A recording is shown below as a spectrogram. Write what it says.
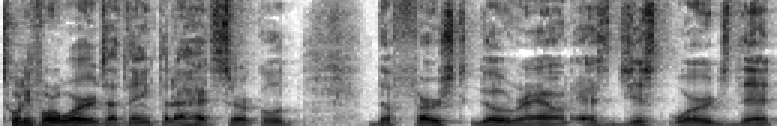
24 words I think that I had circled the first go round as just words that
